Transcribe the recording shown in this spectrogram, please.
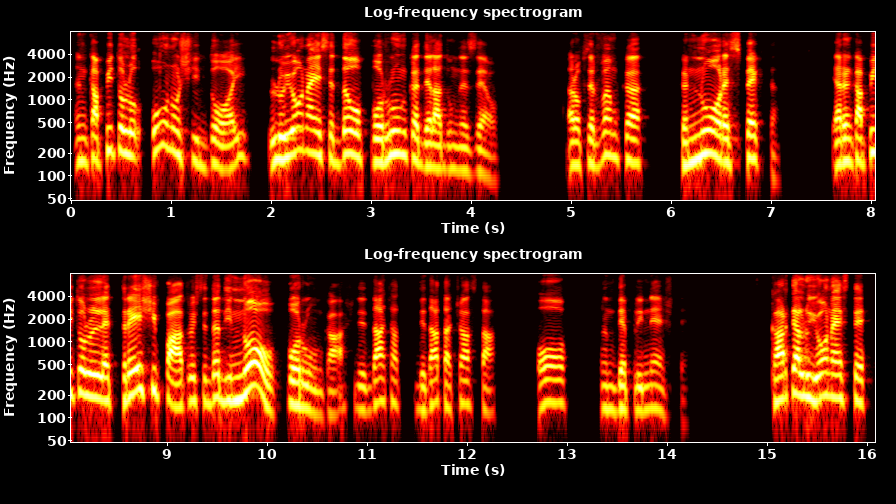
În capitolul 1 și 2, lui Iona îi se dă o poruncă de la Dumnezeu. Dar observăm că, că nu o respectă. Iar în capitolele 3 și 4 îi se dă din nou porunca și de data, de data aceasta o îndeplinește. Cartea lui Iona este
